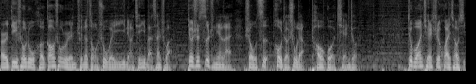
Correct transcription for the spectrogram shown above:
而低收入和高收入人群的总数为一亿两千一百三十万。这是四十年来首次后者数量超过前者，这不完全是坏消息。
